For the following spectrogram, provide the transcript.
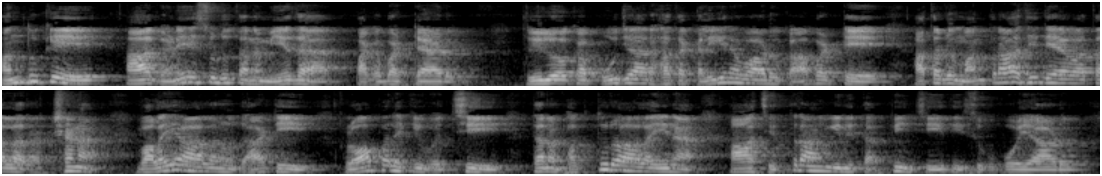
అందుకే ఆ గణేశుడు తన మీద పగబట్టాడు. త్రిలోక పూజార్హత కలిగినవాడు కాబట్టే అతడు మంత్రాధిదేవతల రక్షణ వలయాలను దాటి లోపలికి వచ్చి తన భక్తురాలైన ఆ చిత్రాంగిని తప్పించి తీసుకుపోయాడు.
